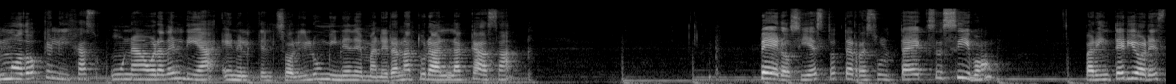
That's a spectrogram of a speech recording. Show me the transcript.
modo que elijas una hora del día en el que el sol ilumine de manera natural la casa. Pero si esto te resulta excesivo, para interiores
